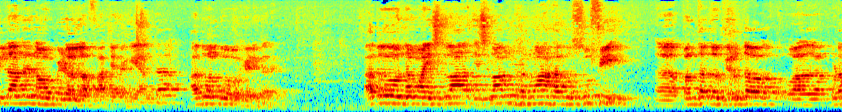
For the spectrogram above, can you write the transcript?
ಇಲ್ಲ ಅಂದ್ರೆ ನಾವು ಬಿಡಲ್ಲ ಫಾತಿಹಾಗೆ ಅಂತ ಅದು ಒಂದು ಹೇಳಿದ್ದಾರೆ. ಅದು ನಮ್ಮ ಇಸ್ಲಾಂ ಇಸ್ಲಾಂ ಧರ್ಮ ಹಾಗೂ ಸೂಫಿ ಪಂಥದ ವಿರುದ್ಧವಾದ ಕೂಡ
